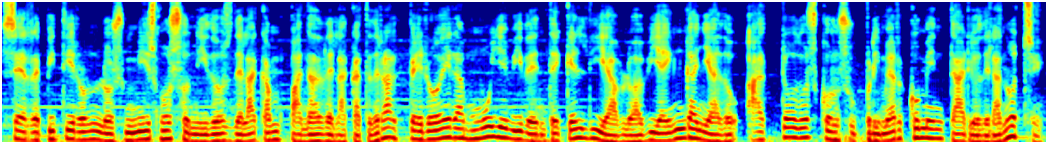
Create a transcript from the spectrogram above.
se repitieron los mismos sonidos de la campana de la catedral, pero era muy evidente que el diablo había engañado a todos con su primer comentario de la noche.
